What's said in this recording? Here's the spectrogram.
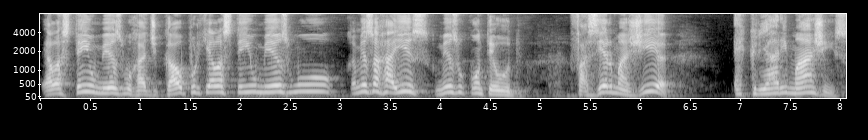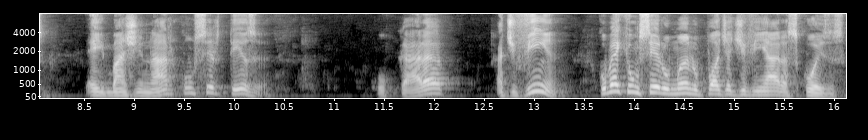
elas têm o mesmo radical porque elas têm o mesmo, a mesma raiz, o mesmo conteúdo. Fazer magia é criar imagens, é imaginar com certeza. O cara adivinha. Como é que um ser humano pode adivinhar as coisas?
